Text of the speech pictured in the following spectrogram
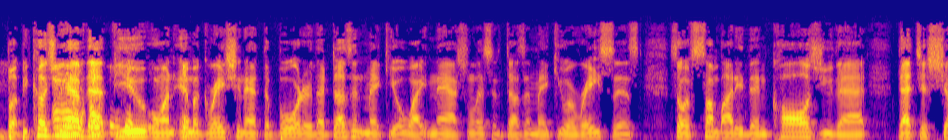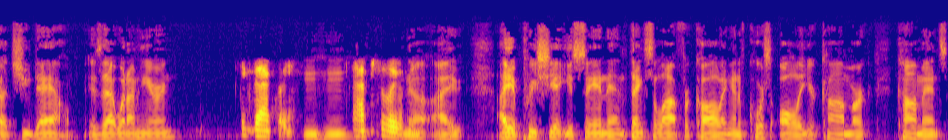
But because you And have that view on immigration at the border, that doesn't make you a white nationalist. It doesn't make you a racist. So if somebody then calls you that, that just shuts you down. Is that what I'm hearing? Exactly. Mm-hmm. Absolutely. No, I I appreciate you saying that, and thanks a lot for calling, and of course all of your com- comments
